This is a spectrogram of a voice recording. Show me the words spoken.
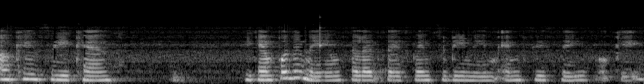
Okay, so you can you can put the name. So let's say it's going to be name MC save. Okay,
